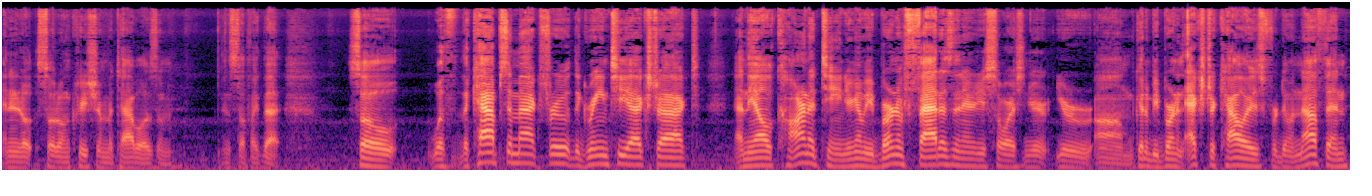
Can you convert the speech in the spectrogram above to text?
and it'll so it'll increase your metabolism and stuff like that. So with the Capsimax fruit, the green tea extract, and the L-carnitine, you're going to be burning fat as an energy source, and you're you're um, going to be burning extra calories for doing nothing, and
